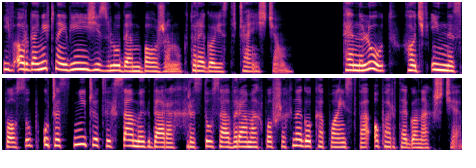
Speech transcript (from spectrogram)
i w organicznej więzi z ludem Bożym, którego jest częścią. Ten lud, choć w inny sposób, uczestniczy w tych samych darach Chrystusa w ramach powszechnego kapłaństwa opartego na chrzcie.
